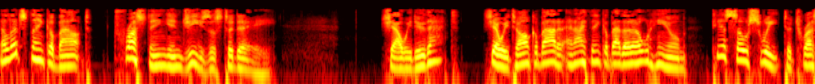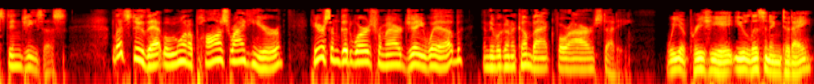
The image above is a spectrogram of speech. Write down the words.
Now let's think about trusting in Jesus today. Shall we do that? Shall we talk about it? And I think about that old hymn, Tis so sweet to trust in Jesus. Let's do that, but we want to pause right here. Here's some good words from our Jay Webb, and then we're going to come back for our study. We appreciate you listening today,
